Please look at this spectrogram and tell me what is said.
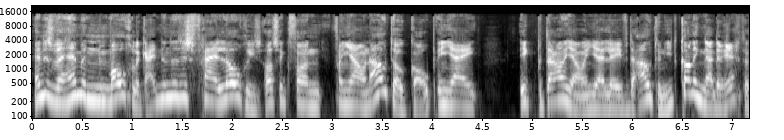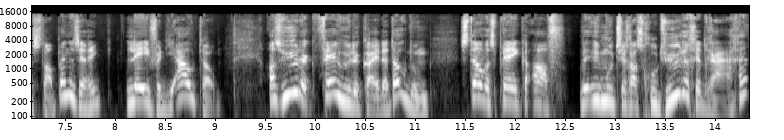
En dus we hebben een mogelijkheid, en dat is vrij logisch. Als ik van, van jou een auto koop en jij... Ik betaal jou en jij levert de auto niet. Kan ik naar de rechter stappen en dan zeg ik, lever die auto. Als huurder, verhuurder kan je dat ook doen. Stel, we spreken af, u moet zich als goed huurder gedragen.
